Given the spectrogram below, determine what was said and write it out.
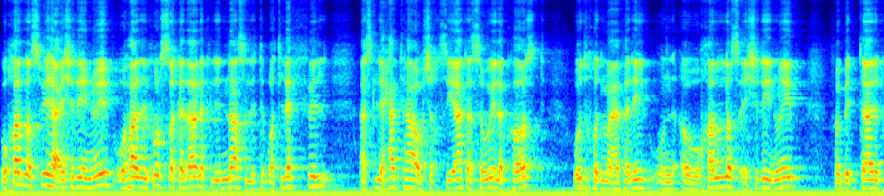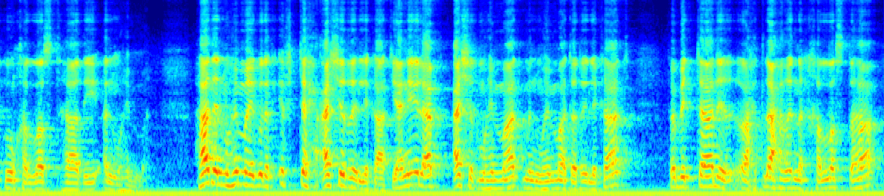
وخلص فيها 20 wave وهذه فرصة كذلك للناس اللي تبغى تلفل أسلحتها وشخصياتها سوي لك host وادخل مع فريق وخلص 20 wave فبالتالي تكون خلصت هذه المهمة. هذه المهمة يقول لك افتح 10 ريليكات. يعني العب 10 مهمات من مهمات الريليكات فبالتالي راح تلاحظ إنك خلصتها.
